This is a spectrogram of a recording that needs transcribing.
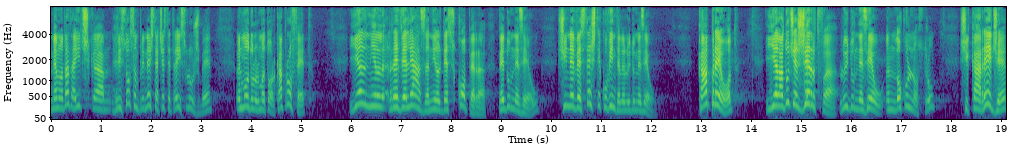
mi-am notat aici că Hristos împlinește aceste trei slujbe în modul următor. Ca profet, El ni-l revelează, ni-l descoperă pe Dumnezeu și ne vestește cuvintele lui Dumnezeu. Ca preot, el aduce jertfă lui Dumnezeu în locul nostru și ca rege,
